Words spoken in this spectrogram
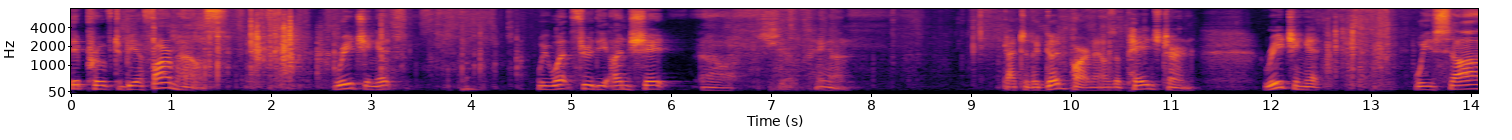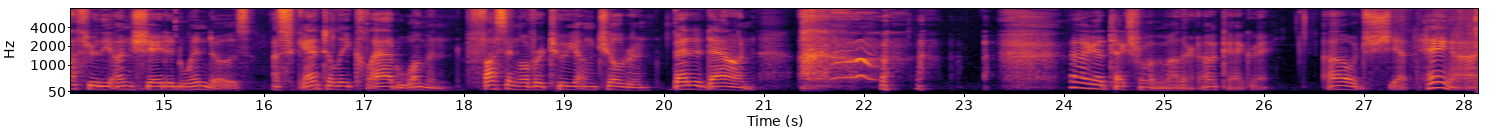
It proved to be a farmhouse. Reaching it, we went through the unshaded. Oh, shit. Hang on. Got to the good part now. It was a page turn. Reaching it, we saw through the unshaded windows a scantily clad woman fussing over two young children, bedded down. I got a text from my mother. Okay, great. Oh shit! Hang on.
